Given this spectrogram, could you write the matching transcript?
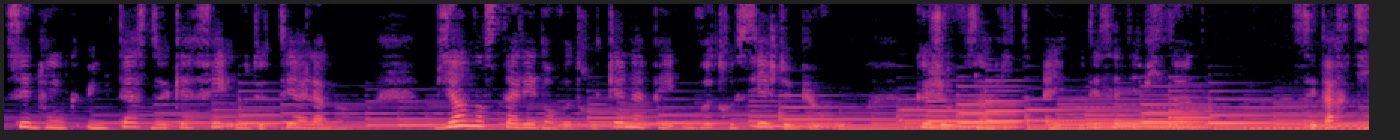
C'est donc une tasse de café ou de thé à la main, bien installée dans votre canapé ou votre siège de bureau, que je vous invite à écouter cet épisode. C'est parti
